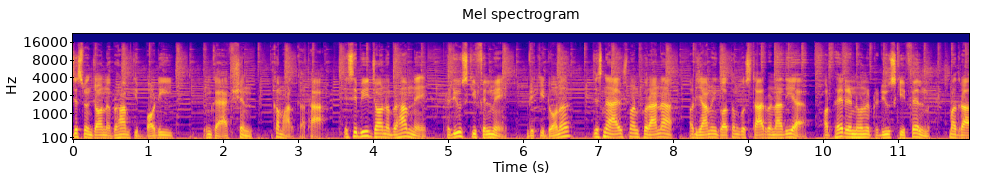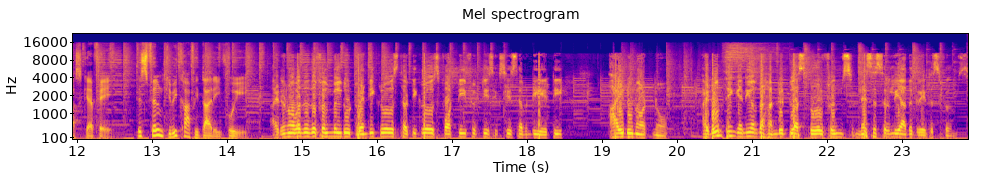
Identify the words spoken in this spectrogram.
जिसमें जॉन अब्राहम की बॉडी उनका एक्शन कमाल का था। इसी बीच जॉन अब्राहम ने प्रोड्यूस की फ़िल्में विकी डोनर जिसने आयुष्मान खुराना और यामी गौतम को स्टार बना दिया और फिर इन्होंने प्रोड्यूस की फ़िल्म मद्रास कैफ़े। इस फ़िल्म की भी काफ़ी तारीफ़ हुई। Whether the film will do 20 crores, 30 crores, 40, 50, 60, 70, 80. I do not know. I don't think any of the 100 plus crore films necessarily are the greatest films.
